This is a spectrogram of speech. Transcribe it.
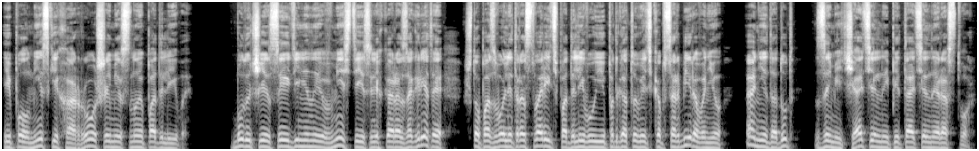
и полмиски хорошей мясной подливы. Будучи соединены вместе и слегка разогреты, что позволит растворить подливу и подготовить к абсорбированию, они дадут замечательный питательный раствор.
